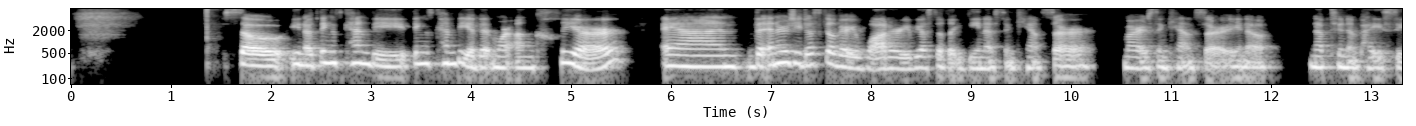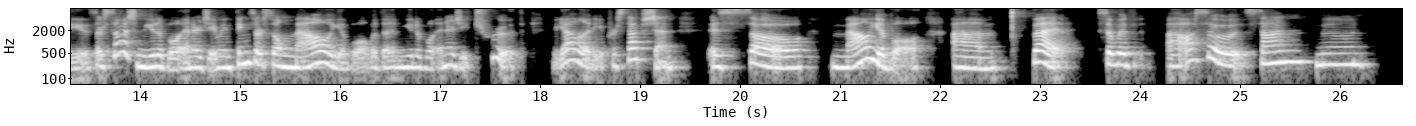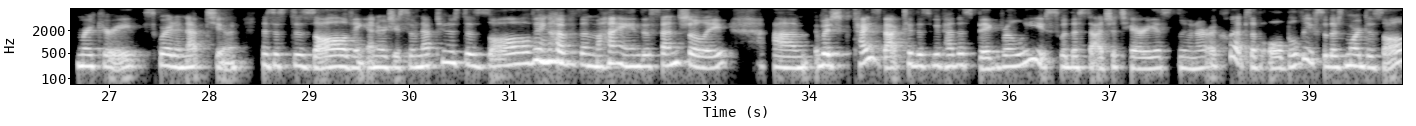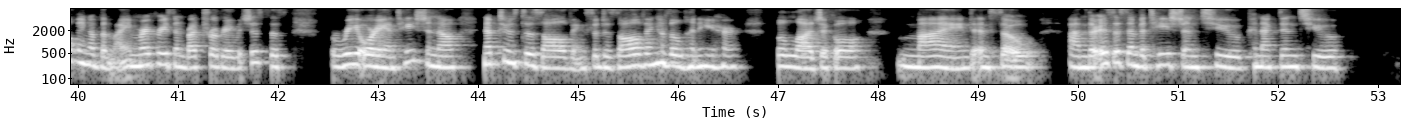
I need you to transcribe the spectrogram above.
so you know things can be things can be a bit more unclear and the energy does feel very watery. We also have like Venus and Cancer, Mars and Cancer, you know, Neptune and Pisces. There's so much mutable energy. I mean, things are so malleable with a mutable energy. Truth, reality, perception is so malleable. Um, but so with uh, also Sun, Moon, Mercury squared to Neptune, there's this dissolving energy. So Neptune is dissolving of the mind, essentially, um, which ties back to this. We've had this big release with the Sagittarius lunar eclipse of old beliefs. So there's more dissolving of the mind. Mercury's in retrograde, which is this reorientation. Now Neptune's dissolving, so dissolving of the linear, the logical mind. And so um, there is this invitation to connect into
